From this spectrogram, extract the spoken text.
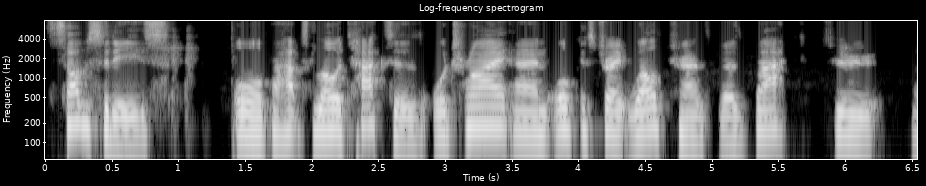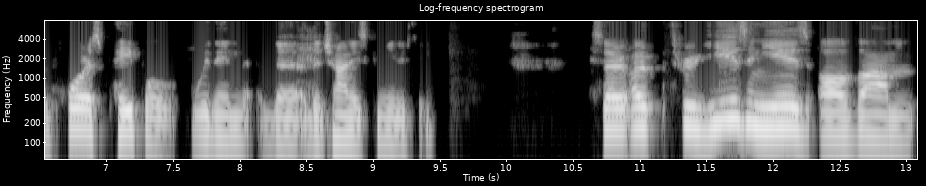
subsidies or perhaps lower taxes or try and orchestrate wealth transfers back to the poorest people within the, the Chinese community. So through years and years of um,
